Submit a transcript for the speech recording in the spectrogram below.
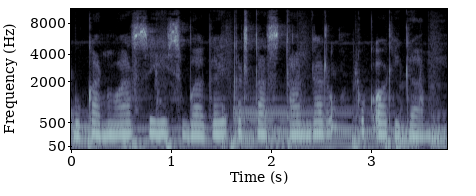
bukan wasi sebagai kertas standar untuk origami.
